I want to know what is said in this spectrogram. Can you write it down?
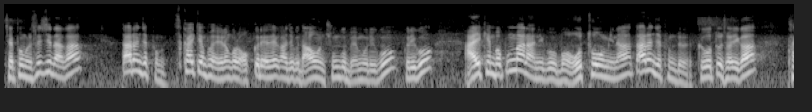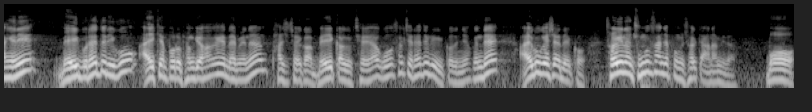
제품을 쓰시다가 다른 제품 스카이캠퍼나 이런 걸 업그레이드 해가지고 나온 중고 매물이고 그리고 아이캠퍼뿐만 아니고 뭐 오토홈이나 다른 제품들 그것도 저희가 당연히 매입을 해드리고 아이캠퍼로 변경하게 되면은 다시 저희가 매입 가격 제외하고 설치를 해드리고 있거든요. 근데 알고 계셔야 될 거 저희는 중국산 제품을 절대 안 합니다. 뭐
